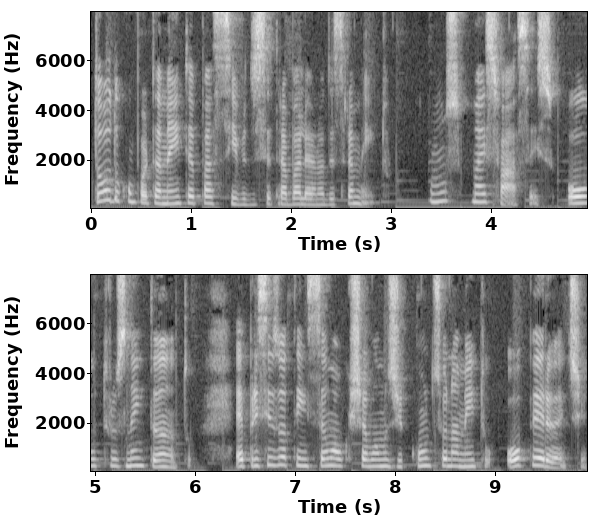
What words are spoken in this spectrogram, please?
Todo comportamento é passível de se trabalhar no adestramento uns mais fáceis, outros nem tanto. É preciso atenção ao que chamamos de condicionamento operante.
